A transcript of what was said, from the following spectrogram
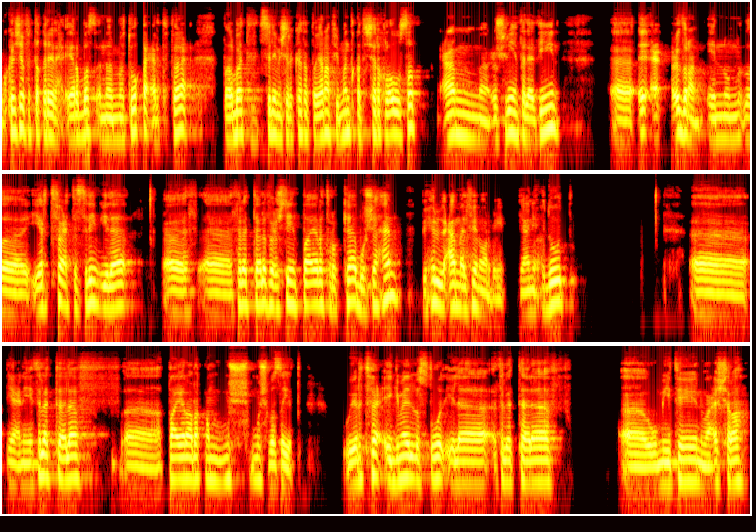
وكشف التقرير ايرباص أن المتوقع ارتفاع طلبات التسليم من شركات الطيران في منطقة الشرق الأوسط عام 2030 آه عذرا إنه آه يرتفع التسليم إلى 3020 طائرة ركاب وشحن بحلول عام 2040 يعني حدود آه يعني 3000 آه طائرة رقم مش مش بسيط. ويرتفع إجمالي الأسطول إلى 3210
